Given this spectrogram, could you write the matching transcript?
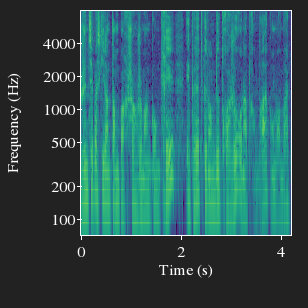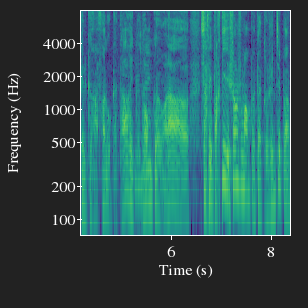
je ne sais pas ce qu'il entend par changement concret, et peut-être que dans deux, trois jours, on apprendra qu'on vendra quelques rafales au Qatar, et que donc, euh, voilà, euh, ça fait partie des changements, peut-être, je ne sais pas.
